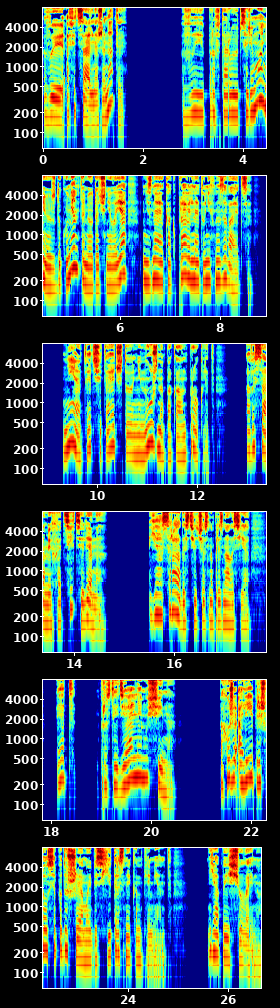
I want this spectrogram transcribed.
«Вы официально женаты?» «Вы про вторую церемонию с документами?» — уточнила я, не зная, как правильно это у них называется. «Нет, Эд считает, что не нужно, пока он проклят. А вы сами хотите, Лена?» «Я с радостью», — честно призналась я. «Эд просто идеальный мужчина». Похоже, Алии пришелся по душе мой бесхитростный комплимент. Я поищу Лейну.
